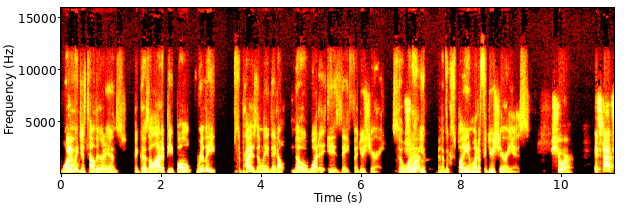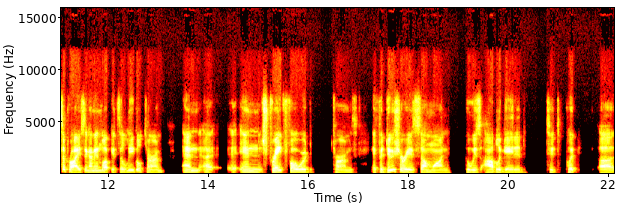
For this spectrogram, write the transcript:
why don't we just tell the audience because a lot of people really surprisingly they don't know what it is a fiduciary. So, why Sure. don't you kind of explain what a fiduciary is? Sure. It's not surprising. I mean, look, it's a legal term, and uh, in straightforward terms, a fiduciary is someone who is obligated to put uh,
